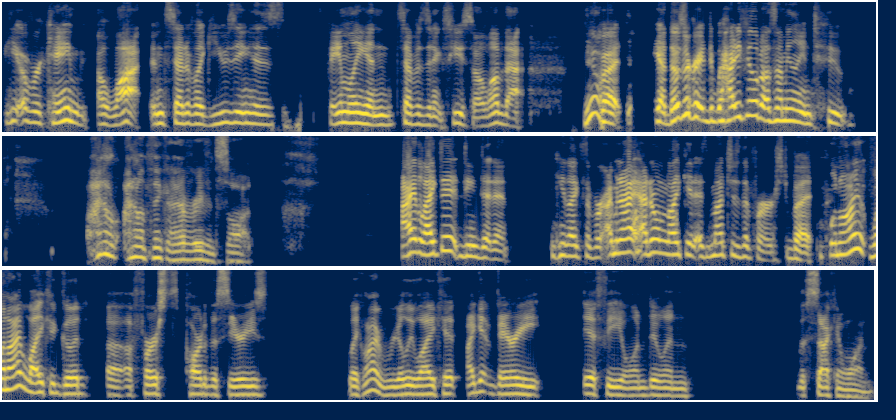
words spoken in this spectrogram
he overcame a lot instead of like using his family and stuff as an excuse. So I love that. Yeah, But yeah, those are great. How do you feel about Zombieland 2? I don't I don't think I ever even saw it. I liked it. Dean didn't. He likes the first. I mean, I, I don't like it as much as the first, but When I when I like a good uh, a first part of the series, like when I really like it, I get very iffy on doing the second one.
